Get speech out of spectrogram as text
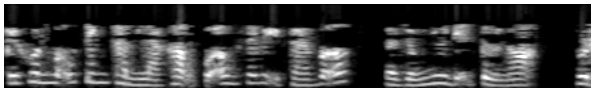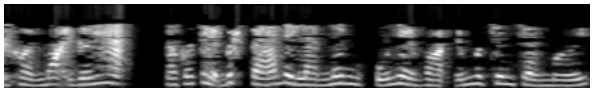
cái khuôn mẫu tinh thần lạc hậu của ông sẽ bị phá vỡ và giống như điện tử nọ, vượt khỏi mọi giới hạn, nó có thể bứt phá để làm nên một cú nhảy vọt đến một chân trời mới.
